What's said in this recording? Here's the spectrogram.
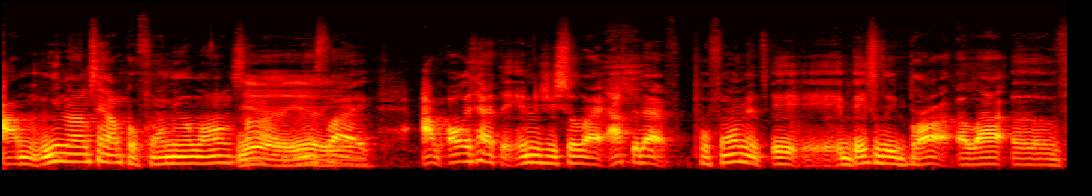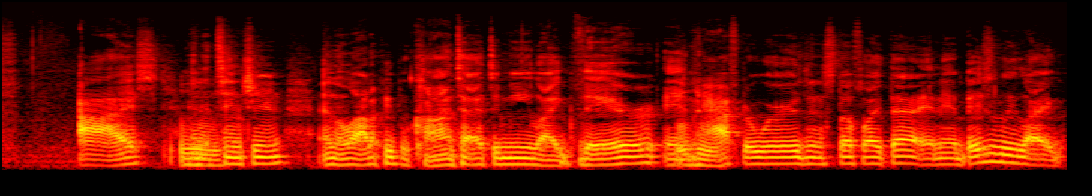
I'm. You know what I'm saying? I'm performing alongside, Yeah, and it's yeah. like I've always had the energy. So like after that performance, it, it basically brought a lot of eyes Mm-hmm. and attention, and a lot of people contacted me like there and Mm-hmm. afterwards and stuff like that, and it basically like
